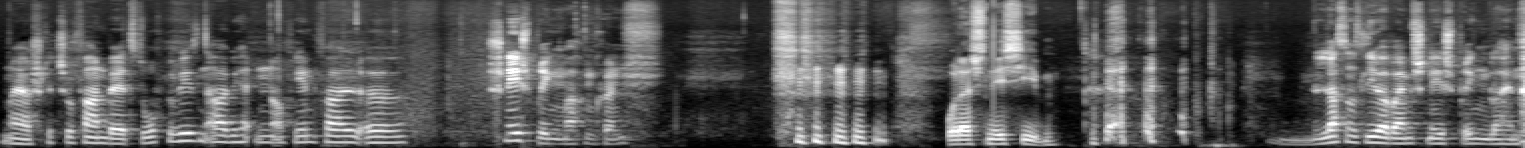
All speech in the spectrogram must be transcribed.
naja, Schlittschuhfahren wäre jetzt doof gewesen, aber wir hätten auf jeden Fall äh, Schneespringen machen können. Oder Schnee schieben. Lass uns lieber beim Schneespringen bleiben.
